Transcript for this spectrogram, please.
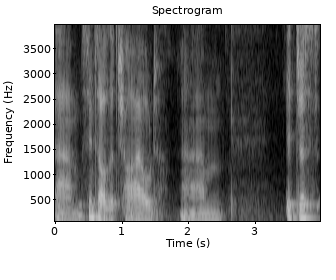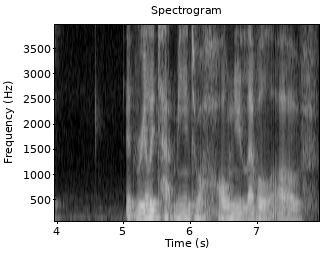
um, since I was a child. Um, it just it really tapped me into a whole new level of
